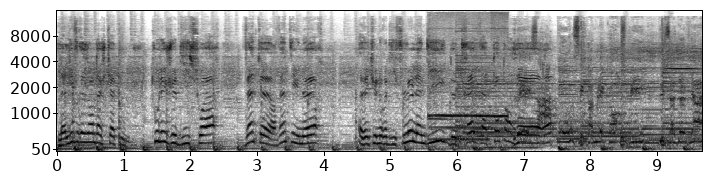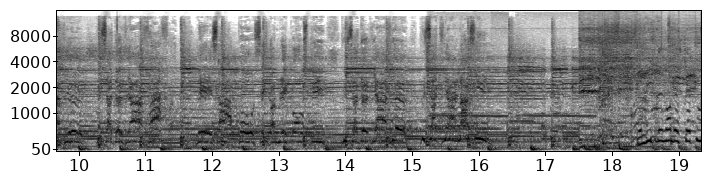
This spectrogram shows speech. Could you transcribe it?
La livraison d'Ashkatou, tous les jeudis soirs, 20h, 21h, avec une rediff le lundi de 13 à Les 14h. impôts, c'est comme les conspires, plus ça devient vieux, plus ça devient farf. Les impôts, c'est comme les conspires, plus ça devient vieux, plus ça devient nazi. La livraison d'Ashkatou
